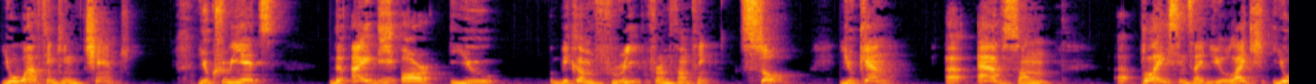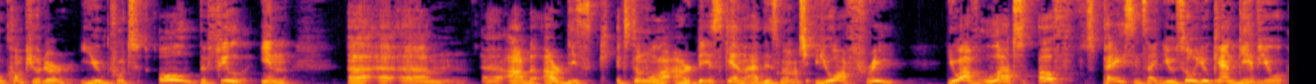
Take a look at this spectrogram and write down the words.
your way of thinking change. You create the idea or you become free from something. So you can uh, have some uh, place inside you, like your computer. You put all the file in uh, uh um, uh, hard, hard disk, external hard disk, and at this moment you are free. You have lots of space inside you, so you can give you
